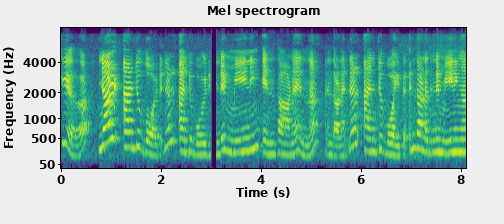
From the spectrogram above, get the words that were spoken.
Here, null and void Null and void ന്റെ മീനിങ് എന്താണ് എന്ന്? എന്താണ്? നൾ ആൻഡ് വോയിഡ് എന്താണ് അതിന്റെ മീനിങ്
